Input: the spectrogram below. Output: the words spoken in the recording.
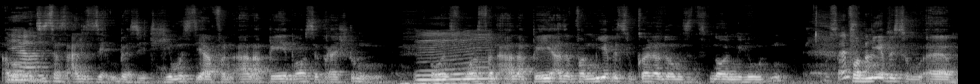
Aber Ja. bei uns ist das alles sehr übersichtlich. Hier musst du ja von A nach B, brauchst du drei Stunden. Bei Mhm. uns brauchst du von A nach B, also von mir bis zum Kölner Dom sind es neun Minuten. Ist Von mir bis zum äh,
